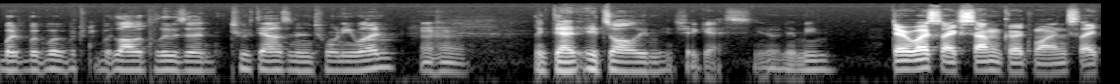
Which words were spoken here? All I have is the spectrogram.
what, what, what, what Lollapalooza 2021, like that, it's all image. I guess you know what I mean. there was like some good ones, like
